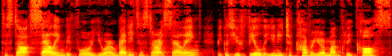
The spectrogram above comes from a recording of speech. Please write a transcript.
to start selling before you are ready to start selling because you feel that you need to cover your monthly costs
